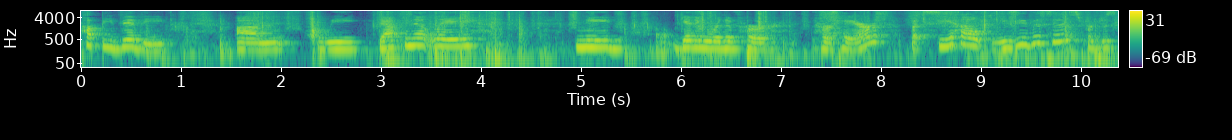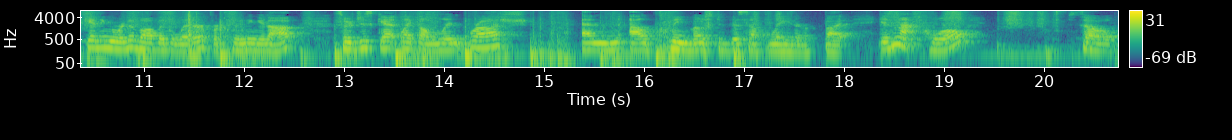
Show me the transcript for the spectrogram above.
puppy Vivi, um, we definitely need getting rid of her her hair. But see how easy this is for just getting rid of all the glitter, for cleaning it up. So just get like a lint brush and I'll clean most of this up later. But isn't that cool? So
